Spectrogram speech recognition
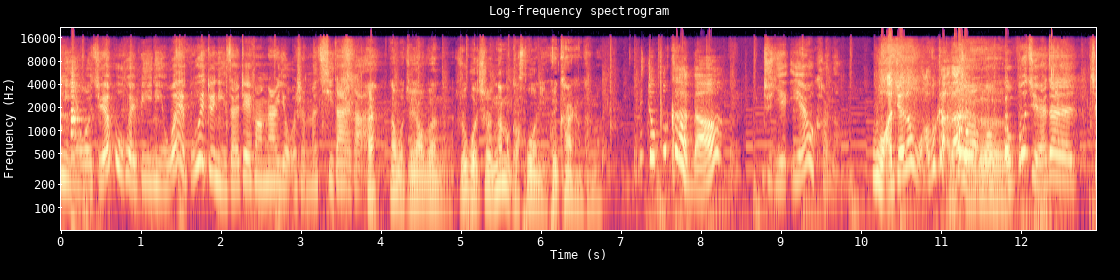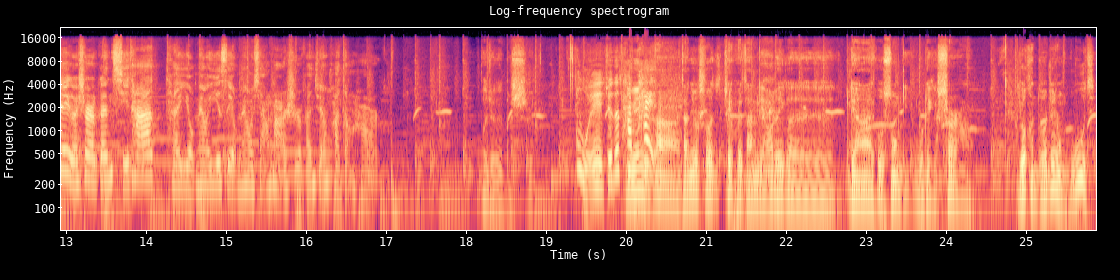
你，我绝不会逼你，我也不会对你在这方面有什么期待感，哎，那我就要问了，如果是那么个货，你会看上他吗？都不可能。就也也有可能。我觉得我不可能。我我我不觉得这个事儿跟其他他有没有意思、有没有想法是完全划等号的。我觉得不是，我也觉得他因为太你看啊，咱就说这回咱聊这个恋爱互送礼物这个事儿啊，有很多这种误解，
